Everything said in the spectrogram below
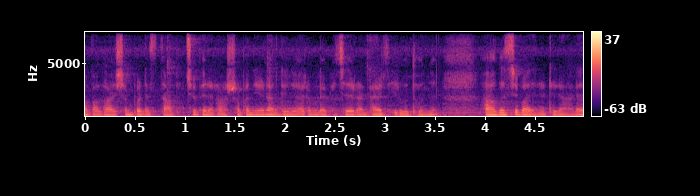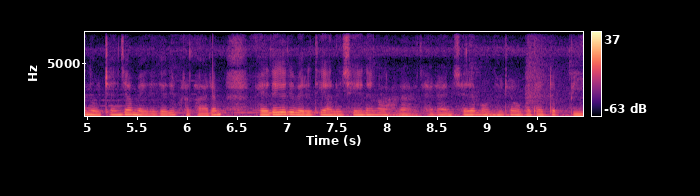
അവകാശം പുനഃസ്ഥാപിച്ചു. പിന്നെ രാഷ്ട്രപതിയുടെ അംഗീകാരം ലഭിച്ചത് രണ്ടായിരത്തി ഇരുപത്തൊന്ന് ആഗസ്റ്റ് പതിനെട്ടിനാണ്. നൂറ്റഞ്ചാം ഭേദഗതി പ്രകാരം ഭേദഗതി വരുത്തിയ അനുച്ഛേദങ്ങളാണ്. അനുച്ഛേദം മുന്നൂറ്റി മുപ്പത്തെട്ട് പി.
